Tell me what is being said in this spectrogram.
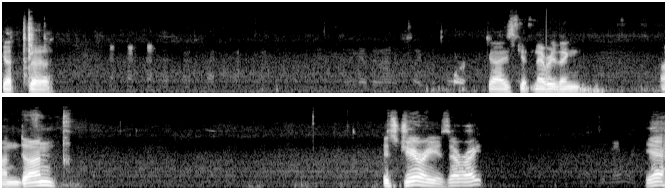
got the guys getting everything undone. It's Jerry, is that right? Yeah.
